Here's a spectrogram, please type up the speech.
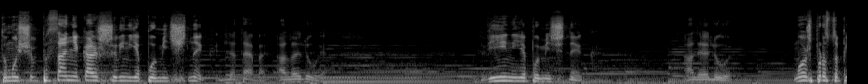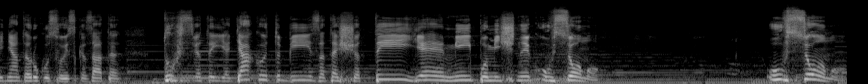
Тому що Писання каже, що Він є помічник для тебе. Алелуя. Він є помічник. Алелуя. Можеш просто підняти руку свою і сказати: Дух Святий, я дякую тобі за те, що ти є мій помічник у всьому. У всьому.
